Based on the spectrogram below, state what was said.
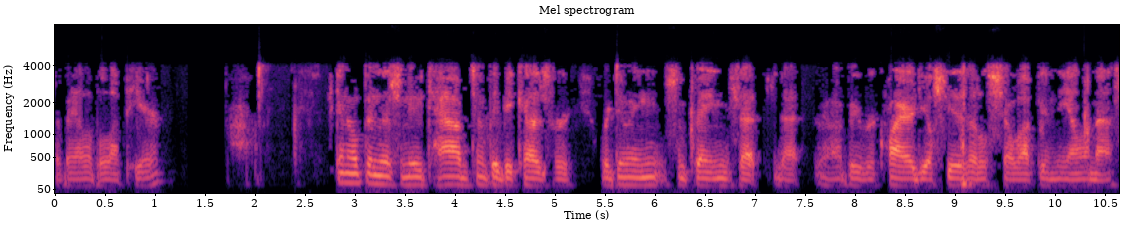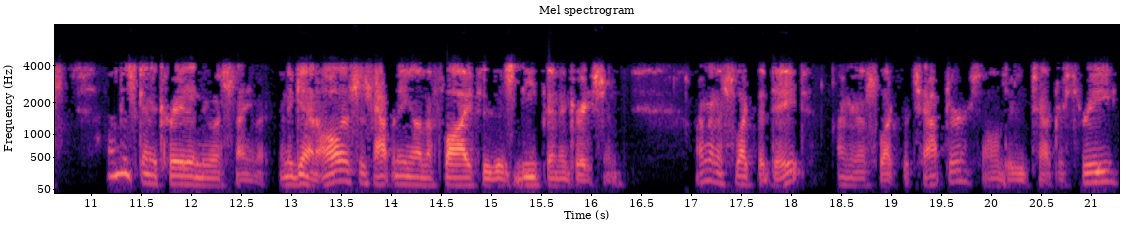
available up here. It's going to open this new tab simply because we're we're doing some things that that uh, be required. You'll see that it'll show up in the LMS. I'm just going to create a new assignment. And again, all this is happening on the fly through this deep integration. I'm going to select the date. I'm going to select the chapter. So I'll do chapter three.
